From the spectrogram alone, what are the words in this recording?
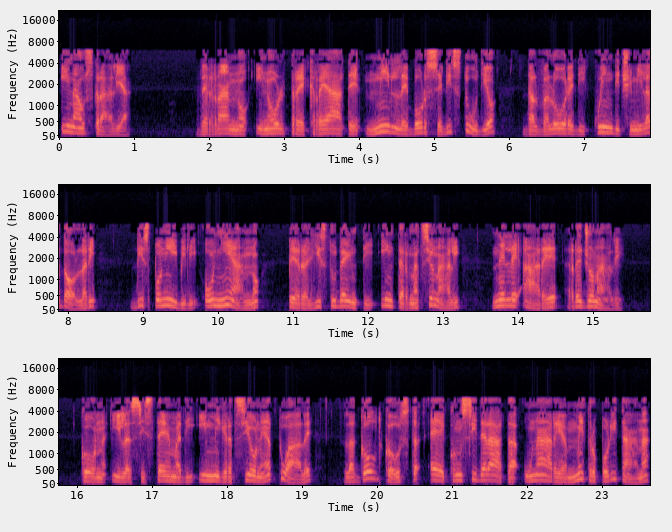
in Australia. Verranno inoltre create mille borse di studio dal valore di 15.000 dollari disponibili ogni anno per gli studenti internazionali nelle aree regionali. Con il sistema di immigrazione attuale, la Gold Coast è considerata un'area metropolitana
